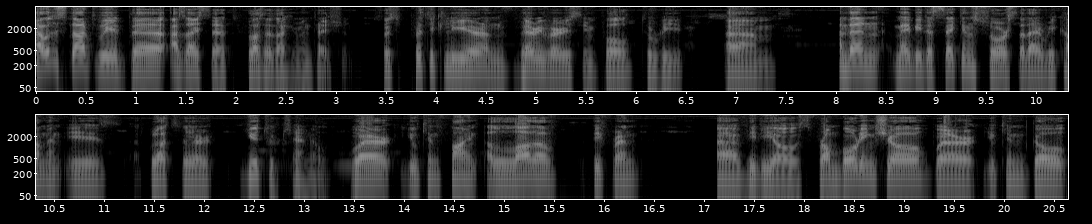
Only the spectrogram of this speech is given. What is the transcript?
I would start with, uh, as I said, Flutter documentation. So it's pretty clear and very, very simple to read. Um, and then maybe the second source that I recommend is Flutter YouTube channel, where you can find a lot of different uh, videos from Boring Show, where you can go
